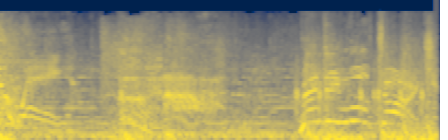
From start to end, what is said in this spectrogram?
No way. Mending Wolf Charge!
